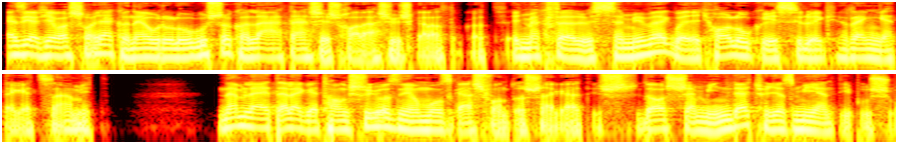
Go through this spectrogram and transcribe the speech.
Ezért javasolják a neurológusok a látás és halásvizsgálatokat. Egy megfelelő szemüveg vagy egy hallókészülék rengeteget számít. Nem lehet eleget hangsúlyozni a mozgás fontosságát is, de az sem mindegy, hogy ez milyen típusú.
